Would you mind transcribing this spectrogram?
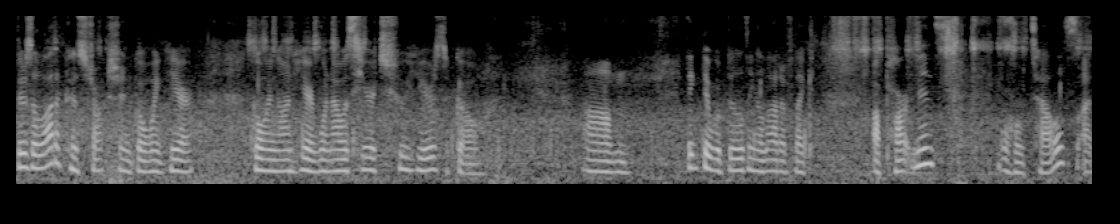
There's a lot of construction going here, going on here. When I was here two years ago, um, I think they were building a lot of like apartments or hotels. I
